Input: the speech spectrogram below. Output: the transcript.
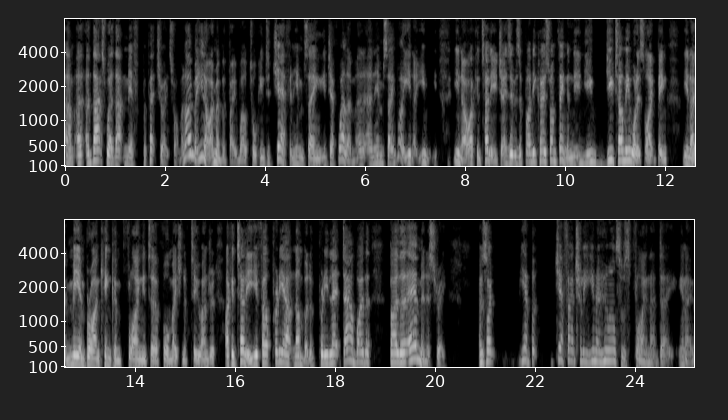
Um, and, and, that's where that myth perpetuates from. And I, you know, I remember very well talking to Geoff and him saying, Geoff Wellum, and, and him saying, well, you know, you, you know, I can tell you, James, it was a bloody close run thing. And you, you tell me what it's like being, you know, me and Brian Kingcome flying into a formation of 200. I can tell you, you felt pretty outnumbered and pretty let down by the, by the air ministry. And it's like, yeah, but Geoff actually, you know, who else was flying that day? You know,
